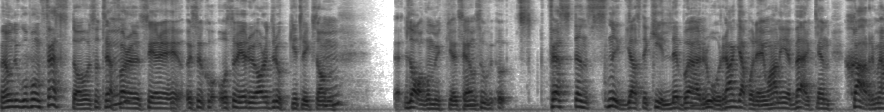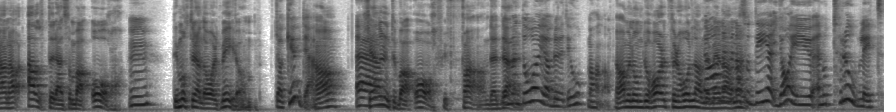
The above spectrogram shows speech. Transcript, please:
Men om du går på en fest då och så träffar Mm. du, ser, och så, och så är du, har du druckit liksom Mm. Lagom mycket. Så, och så, och s- festens snyggaste kille börjar Mm. råragga på dig och han är verkligen charmig. Han har allt det där som bara, åh. Mm. Det måste du ändå ha varit med om. Ja, gud ja. Ja. Känner du inte bara, åh, fy fan, det där. Ja, men då har jag blivit ihop med honom. Ja, men om du har ett förhållande Ja, med en nej, annan. men alltså det, jag är ju en otroligt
